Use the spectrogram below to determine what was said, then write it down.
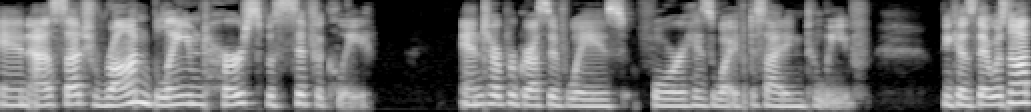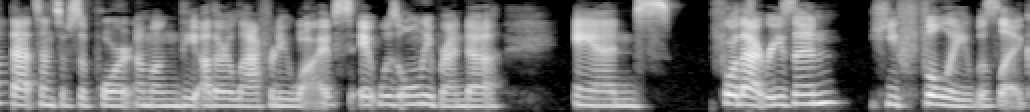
And as such, Ron blamed her specifically and her progressive ways for his wife deciding to leave. Because there was not that sense of support among the other Lafferty wives. It was only Brenda. And for that reason, he fully was like,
